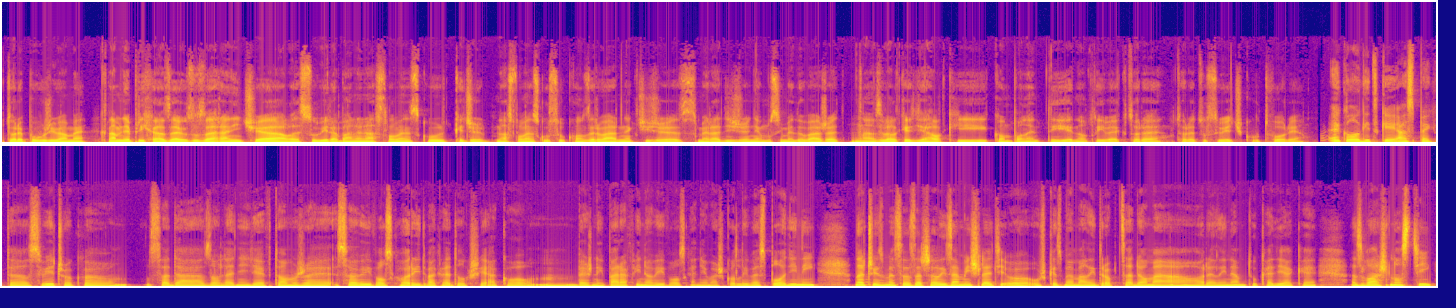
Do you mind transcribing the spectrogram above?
ktoré používame, k nám neprichádzajú zo zahraničia, ale sú vyrábané na Slovensku, keďže na Slovensku sú konzervárne, čiže sme radi, že nemusíme dovážať z veľkej diálky komponenty jednotlivé, ktoré, ktoré tú sviečku tvoria. Ekologický aspekt eh, sviečok eh, sa dá zohľadniť aj v tom, že sojový vosk horí dvakrát dlhšie ako mm, bežný parafínový vosk a nemá škodlivé splodiny. Na čím sme sa začali zamýšľať eh, už keď sme mali drobca doma a horeli nám tu kadejaké zvláštnosti,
